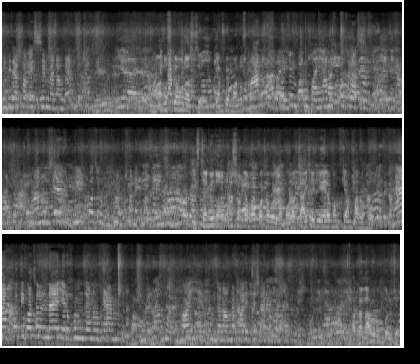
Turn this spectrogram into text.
দিদিরা সব এসছে ম্যাডামরা মানুষ কেমন আসছে? ক্যাম্পে মানুষ মানুষ প্রচুর মানুষ প্রচুর আসছে। মানুষের ভিড় প্রচুর মানুষ অনেক স্থানীয় জনগণের সঙ্গে আমরা কথা বললাম। ওরা চাইছে যে এরকম ক্যাম্প আরও হোক। হ্যাঁ প্রতি বছর নেয় এরকম যেন ক্যাম্প হয় এরকম যেন আমরা বাড়ির চেষ্টা করব আপনার নাম এবং পরিচয়?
